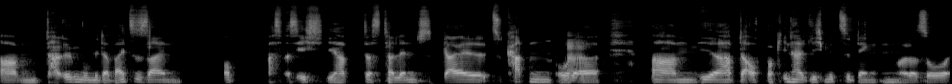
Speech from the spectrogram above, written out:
ähm, da irgendwo mit dabei zu sein, ob, was weiß ich, ihr habt das Talent geil zu cutten oder ähm, ihr habt da auch Bock inhaltlich mitzudenken oder so,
